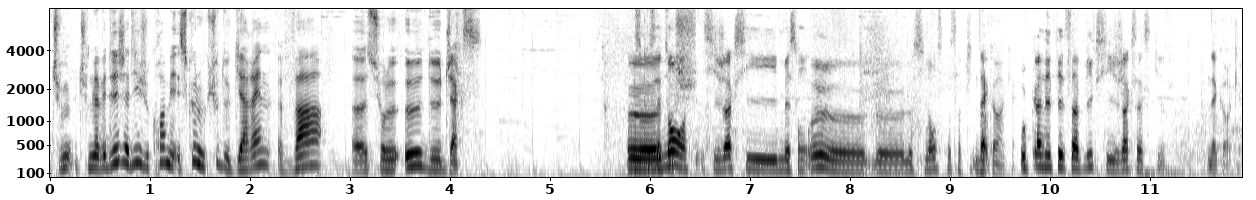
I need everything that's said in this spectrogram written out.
tu, me l'avais déjà dit, je crois, mais est-ce que le Q de Garen va euh, sur le E de Jax? Euh, non, si Jax il met son E, euh, le, le silence ne s'applique pas. D'accord. Aucun effet ne s'applique si Jax esquive. D'accord, ok.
